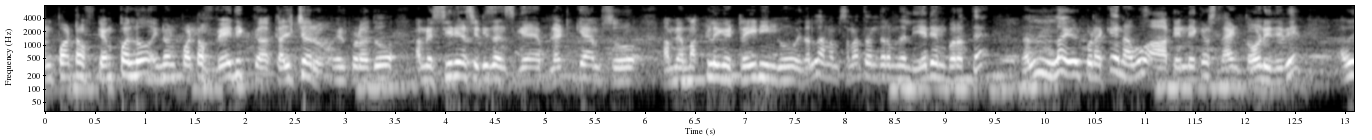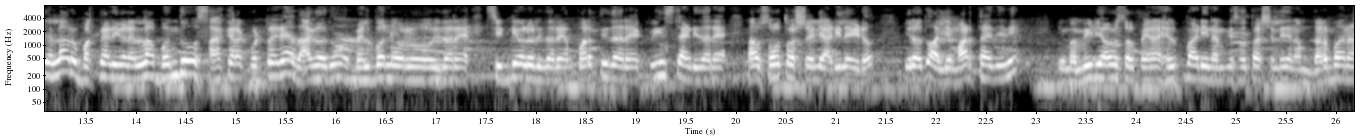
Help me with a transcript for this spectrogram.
ಒನ್ ಪಾರ್ಟ್ ಆಫ್ ಟೆಂಪಲ್ಲು ಇನ್ನೊಂದು ಪಾರ್ಟ್ ಆಫ್ ವೇದಿಕ್ ಕಲ್ಚರು ಹೇಳ್ಕೊಡೋದು. ಆಮೇಲೆ ಸೀನಿಯರ್ ಸಿಟಿಸನ್ಸ್ಗೆ ಬ್ಲಡ್ ಕ್ಯಾಂಪ್ಸು ಆಮೇಲೆ ಮಕ್ಕಳಿಗೆ ಟ್ರೈನಿಂಗು ಇದೆಲ್ಲ ನಮ್ಮ ಸನಾತನ ಧರ್ಮದಲ್ಲಿ ಏನೇನು ಬರುತ್ತೆ, ಎಲ್ಲ ಹೇಳ್ಕೊಡೋಕ್ಕೆ ನಾವು ಆ ಟೆನ್ ಏಕರ್ಸ್ ಲ್ಯಾಂಡ್ ತೊಗೊಂಡಿದ್ದೀವಿ. ಅದು ಎಲ್ಲರೂ ಭಕ್ತಾದಿಗಳೆಲ್ಲ ಬಂದು ಸಹಕಾರ ಕೊಟ್ಟರೆ ಅದಾಗೋದು. ಮೆಲ್ಬರ್ನ್ ಅವರು ಇದ್ದಾರೆ ಸಿಡ್ನಿ ಅವರು ಇದ್ದಾರೆ, ಪರ್ತ್ ಇದ್ದಾರೆ, ಕ್ವೀನ್ಸ್ಲ್ಯಾಂಡ್ ಇದ್ದಾರೆ. ನಾವು ಸೌತ್ ಆಸ್ಟ್ರೇಲಿಯಾ ಅಡಿಲೈಡು ಇರೋದು ಅಲ್ಲಿ ಮಾಡ್ತಾ ಇದ್ದೀವಿ ನಿಮ್ಮ ಮೀಡಿಯಾ ಅವರು ಸ್ವಲ್ಪ ಏನೋ ಹೆಲ್ಪ್ ಮಾಡಿ ನಮಗೆ ಸೌತ್ ನಮ್ಮ ಧರ್ಮನ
